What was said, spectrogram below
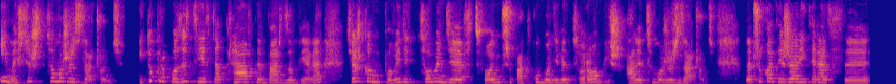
i myślisz, co możesz zacząć. I tu propozycji jest naprawdę bardzo wiele. Ciężko mi powiedzieć, co będzie w Twoim przypadku, bo nie wiem, co robisz, ale co możesz zacząć. Na przykład, jeżeli teraz y,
